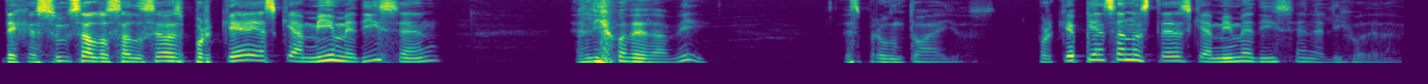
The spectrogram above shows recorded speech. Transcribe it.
de Jesús a los saduceos, ¿por qué es que a mí me dicen el hijo de David? Les preguntó a ellos. ¿Por qué piensan ustedes que a mí me dicen el hijo de David?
